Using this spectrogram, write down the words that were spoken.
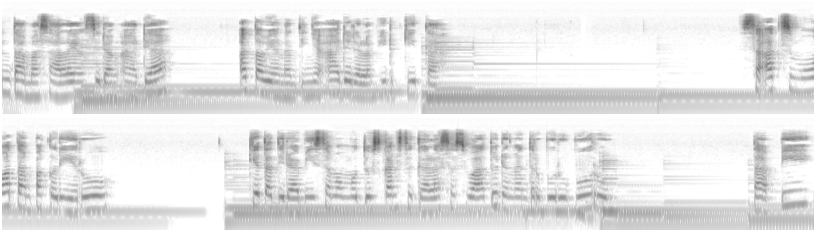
Entah masalah yang sedang ada atau yang nantinya ada dalam hidup kita. Saat semua tampak keliru, kita tidak bisa memutuskan segala sesuatu dengan terburu-buru. Tapi,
